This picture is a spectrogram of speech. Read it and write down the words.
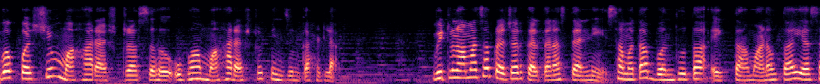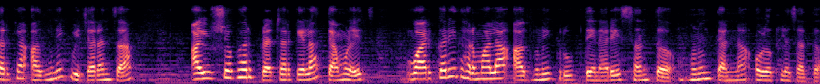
व पश्चिम महाराष्ट्रासह उभा महाराष्ट्र पिंजून काढला. विठुनामाचा प्रचार करतानाच त्यांनी समता बंधुता एकता मानवता यासारख्या आधुनिक विचारांचा आयुष्यभर प्रचार केला. त्यामुळेच वारकरी धर्माला आधुनिक रूप देणारे संत म्हणून त्यांना ओळखलं जातं.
